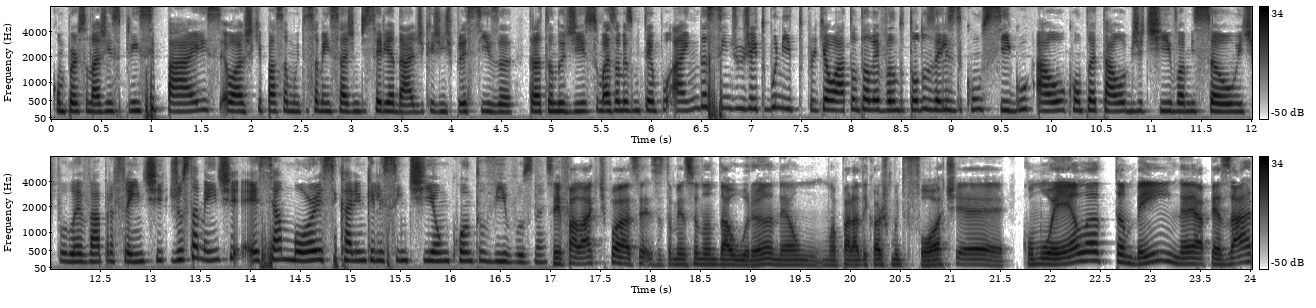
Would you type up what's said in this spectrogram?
com personagens principais, eu acho que passa muito essa mensagem de seriedade que a gente precisa tratando disso, mas ao mesmo tempo, ainda assim, de um jeito bonito, porque o Atom tá levando todos eles consigo ao completar o objetivo, a missão e, tipo, levar pra frente justamente esse amor, esse carinho que eles sentiam enquanto vivos, né? Sem falar que, tipo, vocês estão mencionando da Uran, né? um- uma parada que eu acho muito forte é como ela também, né? Apesar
